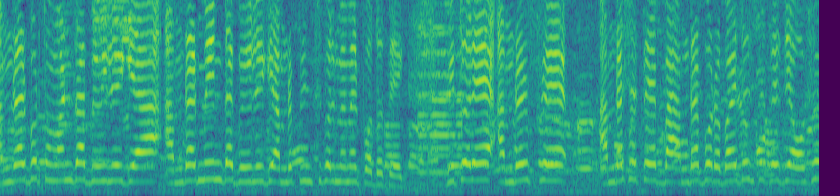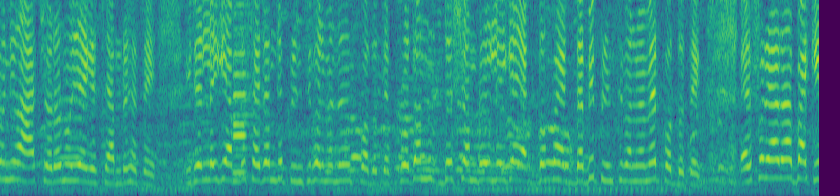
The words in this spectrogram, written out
আমরা বর্তমান দাবি হইলে গিয়া আমরা মেইন দাবি হইলে গিয়া আমরা প্রিন্সিপাল ম্যামের পদত্যাগ। ভিতরে আমরা আমরা সাথে বা আমরা বড় ভাইদের সাথে যে অসহনীয় আচরণ হইয়া গেছে আমরা সাথে, এটার লেগে আমরা চাইলাম যে প্রিন্সিপাল ম্যামের পদত্যাগ। প্রধান উদ্দেশ্য আমরা হইলে গিয়া এক দফা এক দাবি প্রিন্সিপাল ম্যামের পদত্যাগ। এরপরে আর বাকি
